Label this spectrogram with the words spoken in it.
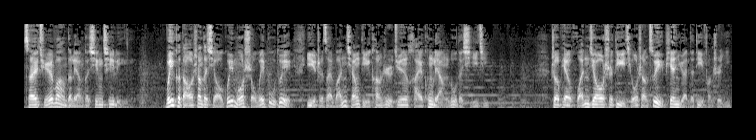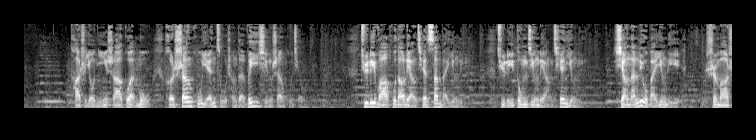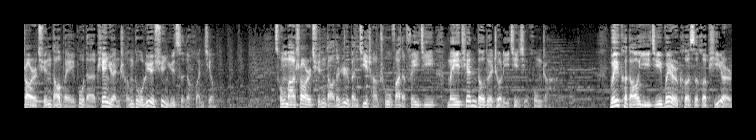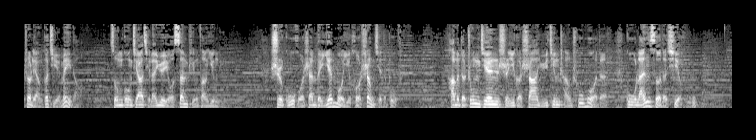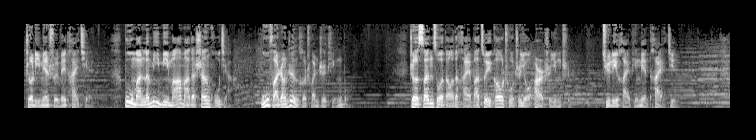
在绝望的两个星期里，威克岛上的小规模守卫部队一直在顽强抵抗日军海空两路的袭击。这片环礁是地球上最偏远的地方之一，它是由泥沙、灌木和珊瑚岩组成的微型珊瑚礁，距离瓦胡岛两千三百英里，距离东京两千英里，向南六百英里。是马绍尔群岛北部的偏远程度略逊于此的环礁。从马绍尔群岛的日本机场出发的飞机每天都对这里进行轰炸。威克岛以及威尔克斯和皮尔这两个姐妹岛，总共加起来约有三平方英里，是古火山被淹没以后剩下的部分。它们的中间是一个鲨鱼经常出没的古蓝色的泻湖。这里面水位太浅，布满了密密麻麻的珊瑚甲，无法让任何船只停泊。这三座岛的海拔最高处只有二十英尺，距离海平面太近，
